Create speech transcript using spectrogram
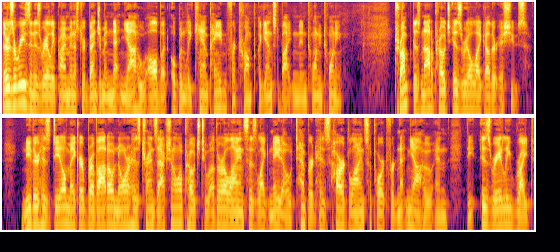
There's a reason Israeli Prime Minister Benjamin Netanyahu all but openly campaigned for Trump against Biden in 2020. Trump does not approach Israel like other issues. Neither his deal maker bravado nor his transactional approach to other alliances like NATO tempered his hardline support for Netanyahu and the Israeli right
